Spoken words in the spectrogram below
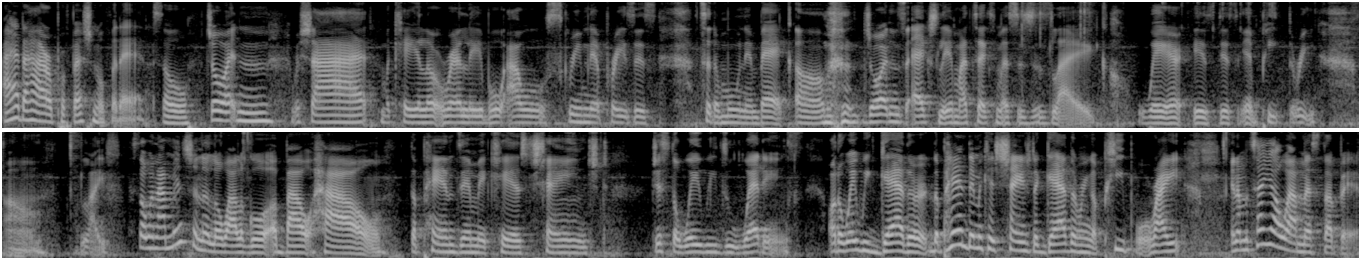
I had to hire a professional for that. So Jordan, Rashad, Michaela, Red Label, I will scream their praises to the moon and back. Um, Jordan's actually in my text messages like, where is this MP3? Um, life. So when I mentioned a little while ago about how the pandemic has changed just the way we do weddings or the way we gather, the pandemic has changed the gathering of people, right? And I'm gonna tell y'all where I messed up at,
